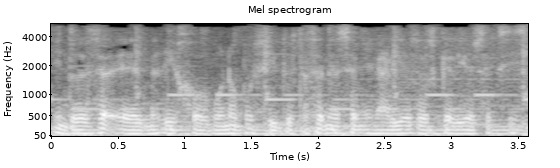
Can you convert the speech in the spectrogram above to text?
Y entonces me dijo, bueno, pues si tú estás en el seminario, eso es que Dios existe.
